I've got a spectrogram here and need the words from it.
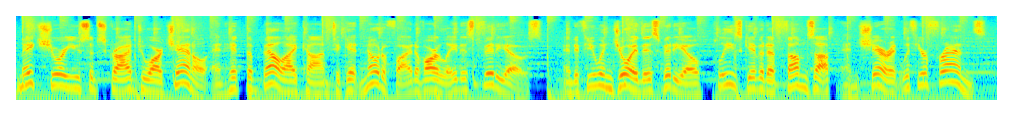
make sure you subscribe to our channel and hit the bell icon to get notified of our latest videos. And if you enjoy this video, please give it a thumbs up and share it with your friends friends.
